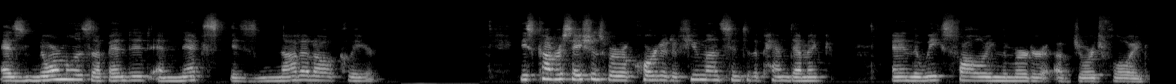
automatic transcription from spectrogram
as normal is upended and next is not at all clear. These conversations were recorded a few months into the pandemic and in the weeks following the murder of George Floyd.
